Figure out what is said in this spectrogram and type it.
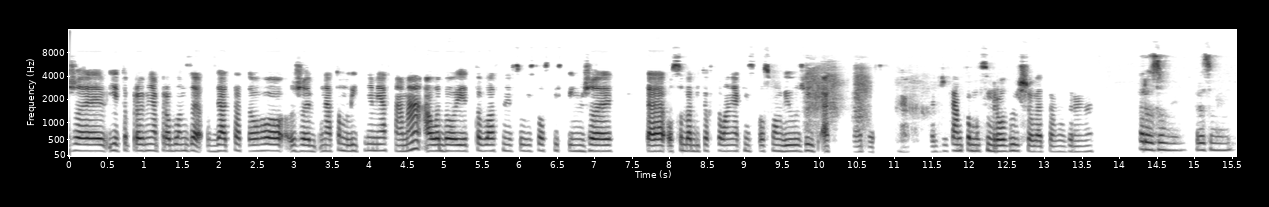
že je to pre mňa problém vzdať sa toho, že na tom lípnem ja sama, alebo je to vlastne v súvislosti s tým, že tá osoba by to chcela nejakým spôsobom využiť. Ak... Takže tam to musím rozlišovať samozrejme. Rozumím, rozumím.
